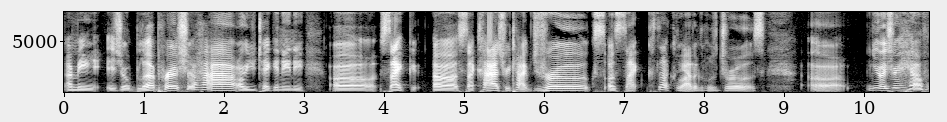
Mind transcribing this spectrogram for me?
I mean, is your blood pressure high? Are you taking any uh, psych uh, psychiatry type drugs or psych psychological drugs? Uh, you know, is your health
